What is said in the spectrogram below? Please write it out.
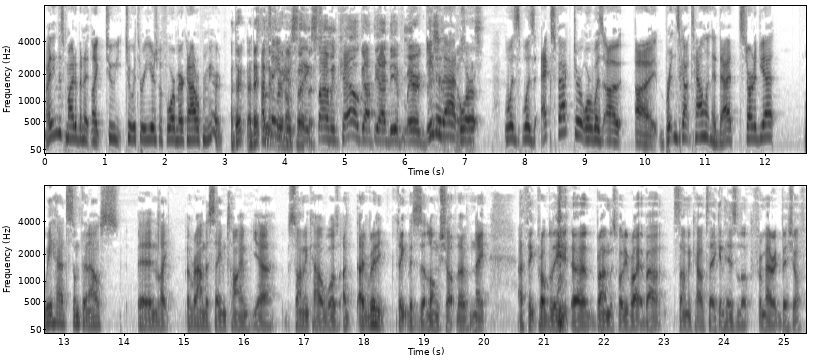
I think this might have been like two, two or three years before American Idol premiered. I don't. I don't I'm think saying they're doing it you're saying. Simon Cowell got the idea from Eric Bischoff. Either that, no or sense. was was X Factor, or was uh uh Britain's Got Talent? Had that started yet? We had something else in like around the same time. Yeah, Simon Cowell was. I, I really think this is a long shot, though, Nate. I think probably uh, Brian was probably right about Simon Cowell taking his look from Eric Bischoff.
